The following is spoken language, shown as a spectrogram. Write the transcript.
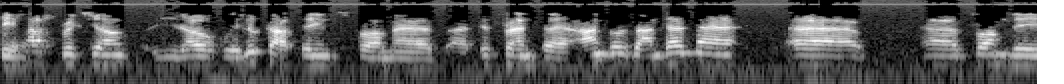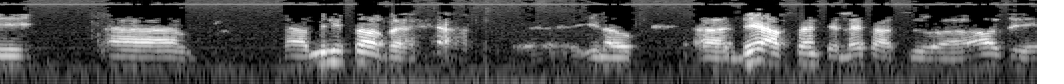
we have friction. You know, we look at things from uh, uh, different uh, angles, and then uh, from the Minister of Health, you know, they have sent a letter to all the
